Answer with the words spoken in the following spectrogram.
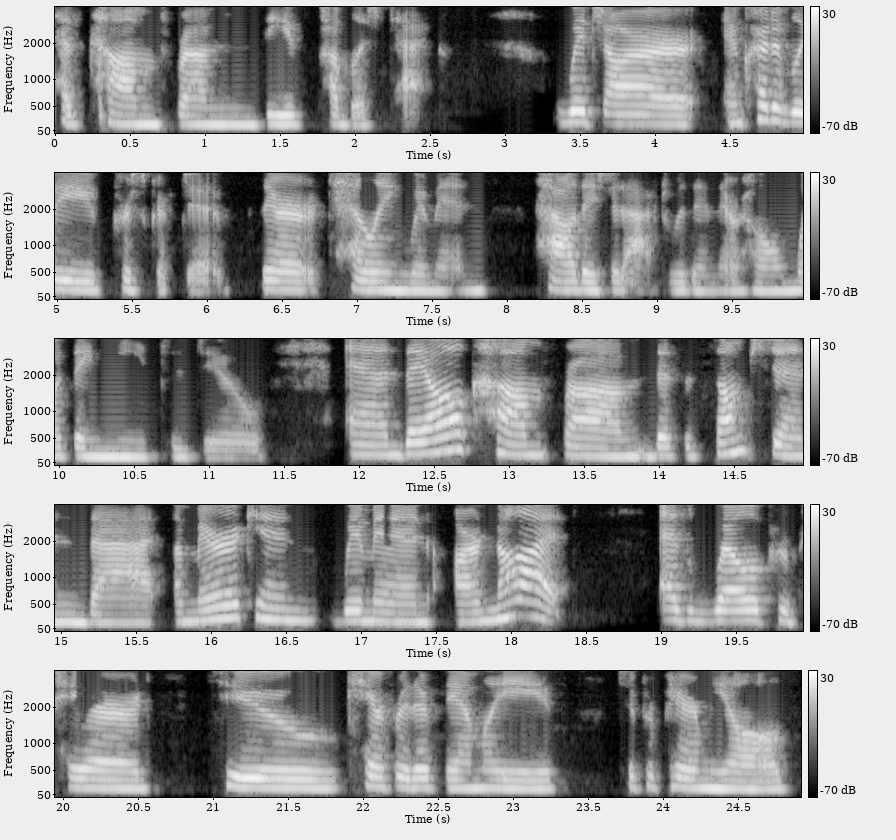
has come from these published texts, which are incredibly prescriptive. They're telling women how they should act within their home, what they need to do. And they all come from this assumption that American women are not as well prepared to care for their families, to prepare meals,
